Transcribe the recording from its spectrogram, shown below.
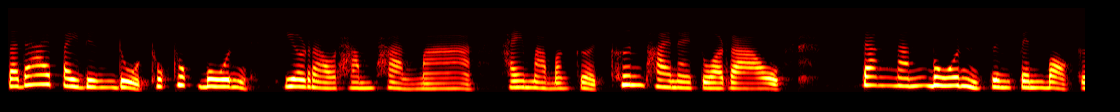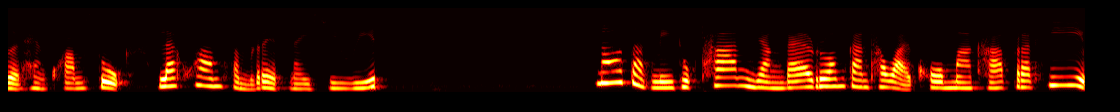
จะได้ไปดึงดูดทุกๆบุญที่เราทำผ่านมา ให้มาบังเกิดขึ้นภายในตัวเรา ดังนั้นบุญจึงเป็นบ่อกเกิดแห่งความสุข และความสำเร็จในชีวิต นอกจากนี้ทุกท่านยังได้ร่วมกันถวายโคมมาคาประทีป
